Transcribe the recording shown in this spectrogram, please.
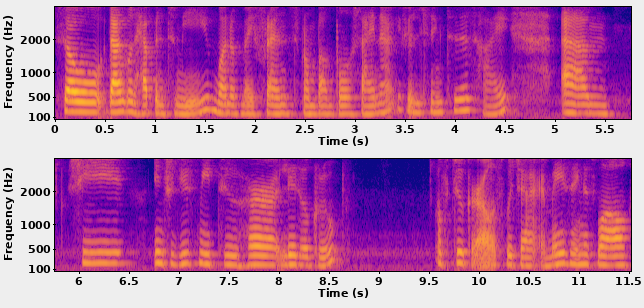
So that would happen to me. One of my friends from Bumble, Saina, if you're listening to this, hi. Um, she introduced me to her little group of two girls, which are amazing as well.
